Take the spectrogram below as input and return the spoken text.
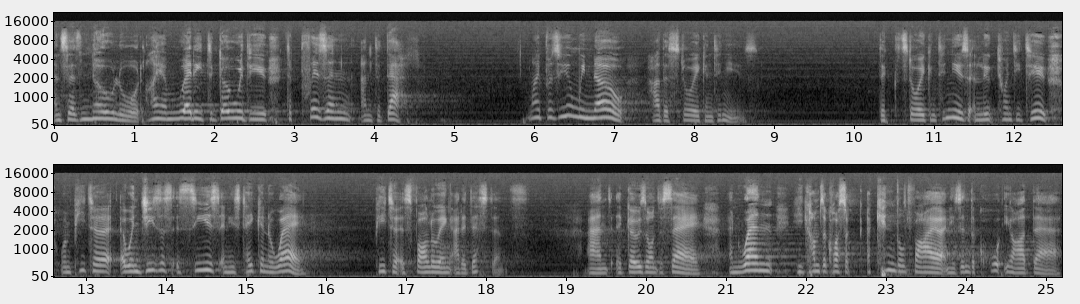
and says, No, Lord, I am ready to go with you to prison and to death. And I presume we know how the story continues. The story continues in Luke 22 when Peter, uh, when Jesus is seized and he's taken away. Peter is following at a distance. And it goes on to say, and when he comes across a, a, kindled fire and he's in the courtyard there,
